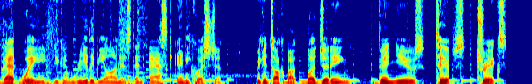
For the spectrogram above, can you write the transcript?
That way, you can really be honest and ask any question. We can talk about budgeting, venues, tips, tricks,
